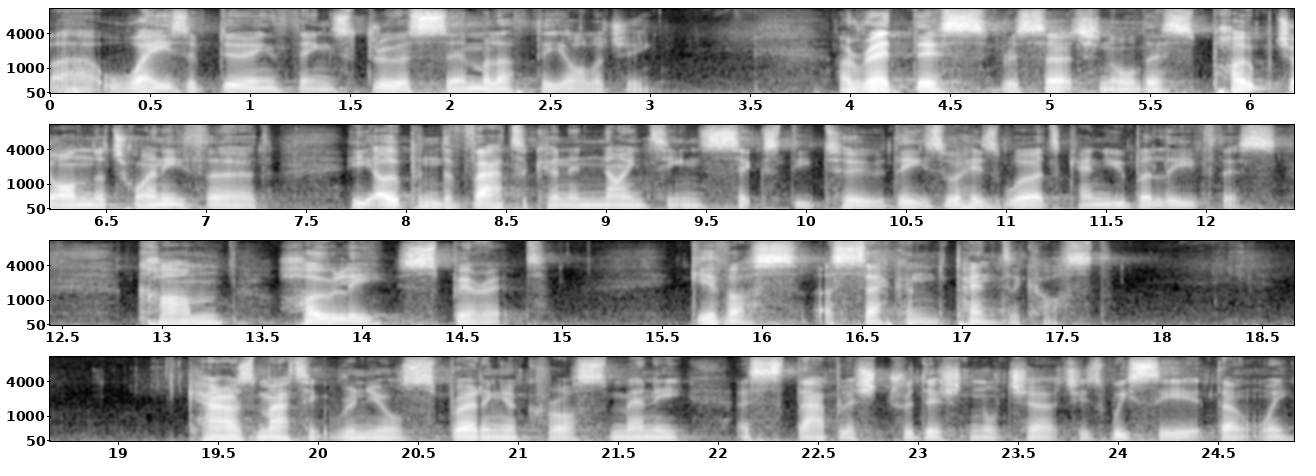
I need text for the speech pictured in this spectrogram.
uh, ways of doing things through a similar theology. I read this, research and all this. Pope John the 23rd, he opened the Vatican in 1962. These were his words. Can you believe this? Come, Holy Spirit. give us a second Pentecost. Charismatic renewal spreading across many established traditional churches. We see it, don't we?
